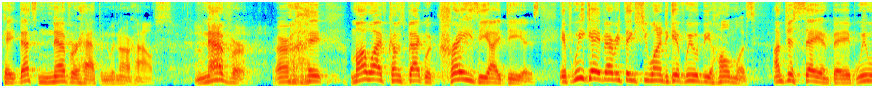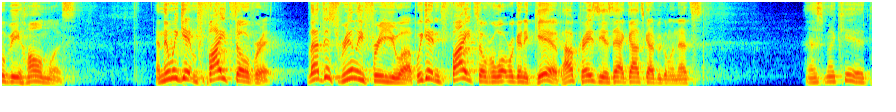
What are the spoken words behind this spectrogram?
Okay, that's never happened in our house. Never, all right? My wife comes back with crazy ideas. If we gave everything she wanted to give, we would be homeless. I'm just saying, babe, we would be homeless. And then we get in fights over it. Let this really free you up. We get in fights over what we're gonna give. How crazy is that? God's gotta be going, that's, that's my kid.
